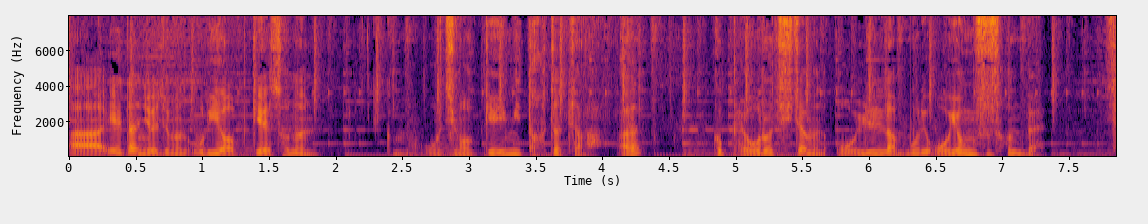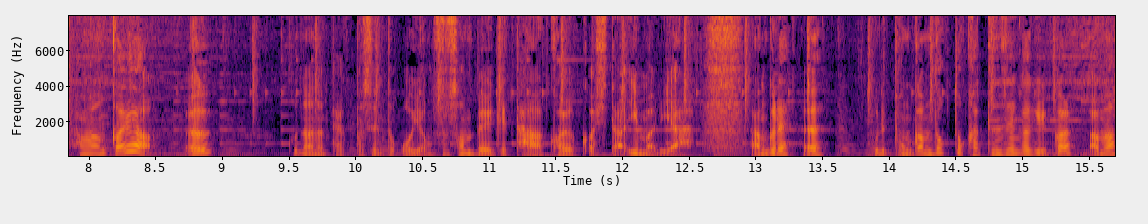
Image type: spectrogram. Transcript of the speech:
아, 일단 요즘은 우리 업계에서는 그뭐 오징어 게임이 터졌잖아. 어? 그 배우로 치자면 오일남 우리 오영수 선배 상한가야. 어? 그 나는 100% 오영수 선배에게 다 걸 것이다 이 말이야. 안 그래? 에? 우리 본 감독도 같은 생각일걸 아마?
